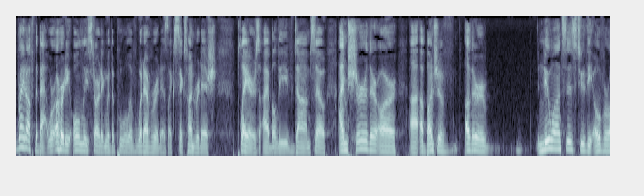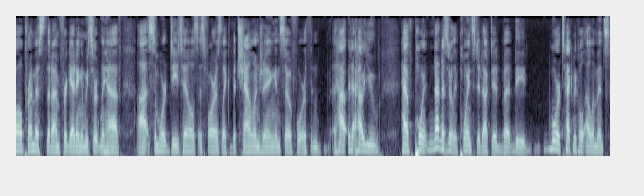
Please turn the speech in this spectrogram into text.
right off the bat, we're already only starting with a pool of whatever it is, like 600 ish players, I believe, Dom. So I'm sure there are uh, a bunch of other nuances to the overall premise that I'm forgetting, and we certainly have uh, some more details as far as like the challenging and so forth, and how how you have point not necessarily points deducted, but the more technical elements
